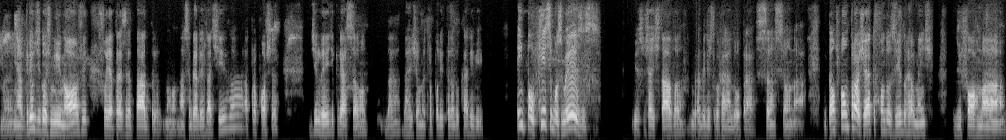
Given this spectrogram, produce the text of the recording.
Né? Em abril de 2009, foi apresentado na Assembleia Legislativa a proposta de lei de criação da, da região metropolitana do Cariri. Em pouquíssimos meses, isso já estava no gabinete do governador para sancionar. Então, foi um projeto conduzido realmente de forma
